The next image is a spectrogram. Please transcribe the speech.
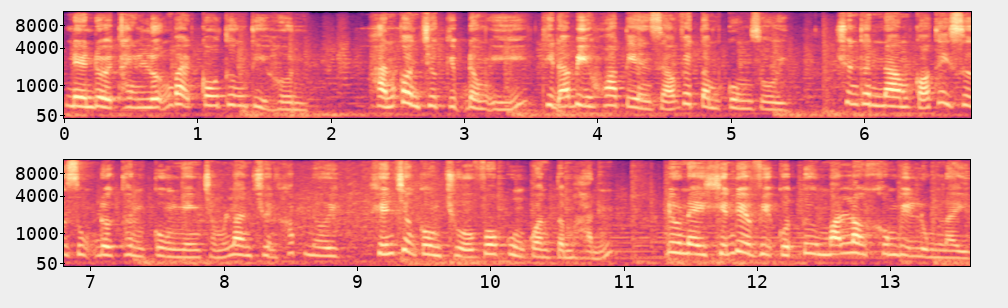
nên đổi thành lưỡng bại câu thương thì hơn. Hắn còn chưa kịp đồng ý thì đã bị hoa tiền giáo về tâm cung rồi. Chuyện thần Nam có thể sử dụng được thần cung nhanh chóng lan truyền khắp nơi, khiến trường công chúa vô cùng quan tâm hắn. Điều này khiến địa vị của Tư Mã Lăng không bị lùng lầy.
